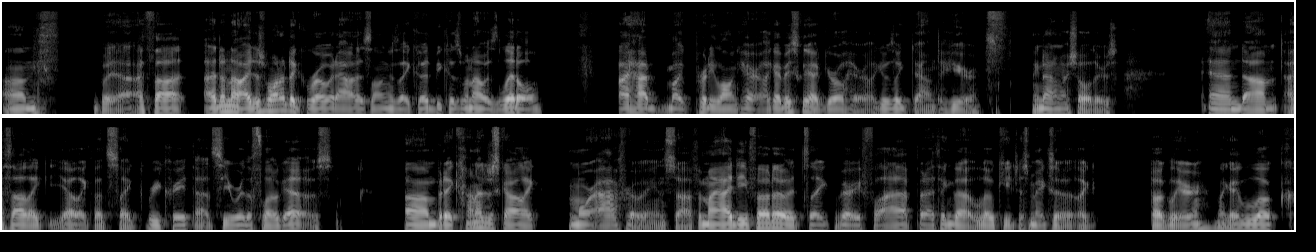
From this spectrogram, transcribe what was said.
Um, but yeah, I thought I don't know. I just wanted to grow it out as long as I could because when I was little, I had like pretty long hair. Like I basically had girl hair. Like it was like down to here, like down to my shoulders. And um, I thought like, yo, like let's like recreate that, see where the flow goes. Um, but it kind of just got like more afro and stuff. In my ID photo, it's like very flat, but I think that low-key just makes it like uglier. Like I look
